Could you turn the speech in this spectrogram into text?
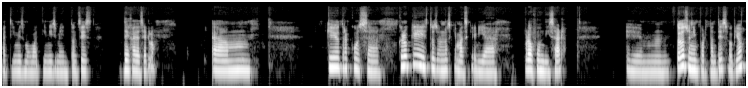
a ti mismo o a ti misma. Entonces, deja de hacerlo. ¿Qué otra cosa? Creo que estos son los que más quería profundizar. Em, todos son importantes, obvio.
